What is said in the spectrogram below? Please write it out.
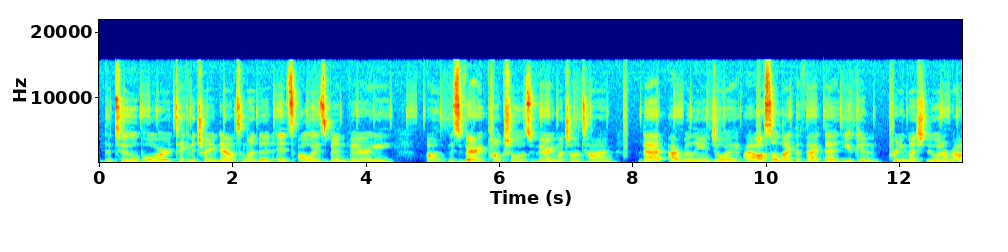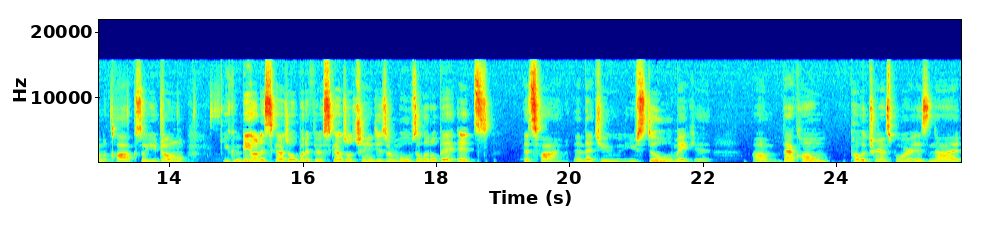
the tube or taken the train down to London, it's always been very, um, it's very punctual. It's very much on time. That I really enjoy. I also like the fact that you can pretty much do it around the clock, so you don't. You can be on a schedule, but if your schedule changes or moves a little bit, it's it's fine, and that you you still will make it. Um, back home, public transport is not.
